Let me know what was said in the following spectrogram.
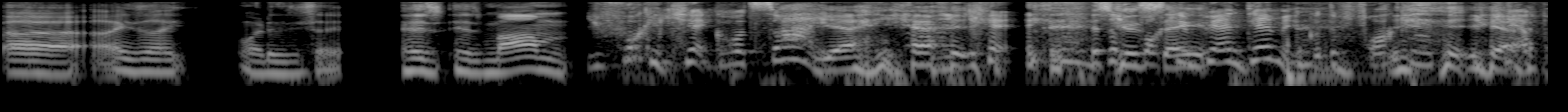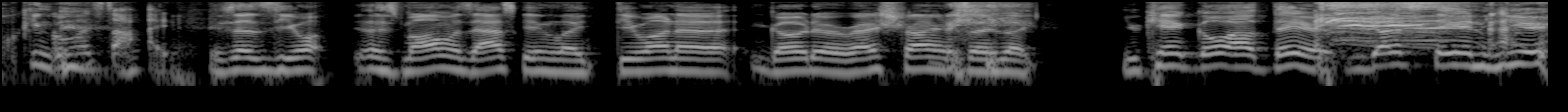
Uh, he's like, what does he say? His his mom. You fucking can't go outside. Yeah, yeah. You can't. It's a fucking saying- pandemic. What the fuck? You Yeah. can't fucking go outside. He says, "Do you want?" His mom was asking him like, "Do you want to go to a restaurant?" So he's like, "You can't go out there. You gotta stay in here."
